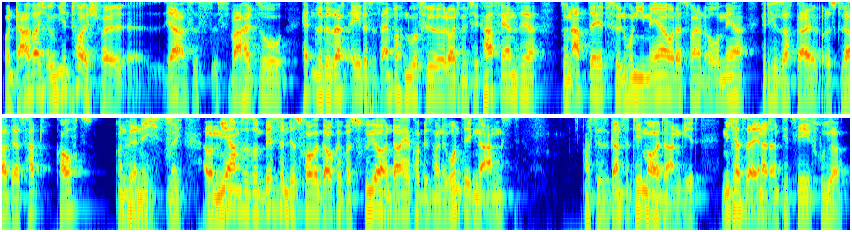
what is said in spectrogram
Und da war ich irgendwie enttäuscht, weil äh, ja, es ist, es war halt so, hätten sie gesagt, ey, das ist einfach nur für Leute mit 4K-Fernseher, so ein Update für ein Huni mehr oder 200 Euro mehr, hätte ich gesagt, geil, alles klar, wer es hat, kauft's und mhm. wer nicht, nicht. Aber mir haben sie so ein bisschen das vorgegaukelt, was früher, und daher kommt jetzt meine grundlegende Angst, was dieses ganze Thema heute angeht. Mich hat es erinnert an PC früher.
